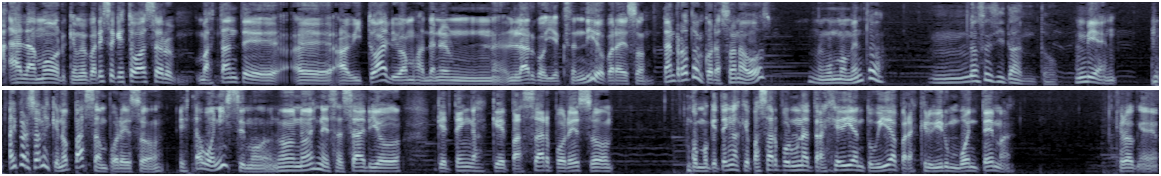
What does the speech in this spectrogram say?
al amor, que me parece que esto va a ser bastante eh, habitual y vamos a tener un largo y extendido para eso. ¿Te han roto el corazón a vos? en algún momento? Mm, no sé si tanto. Bien. Hay personas que no pasan por eso. Está buenísimo. No, no es necesario que tengas que pasar por eso. Como que tengas que pasar por una tragedia en tu vida para escribir un buen tema. Creo que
